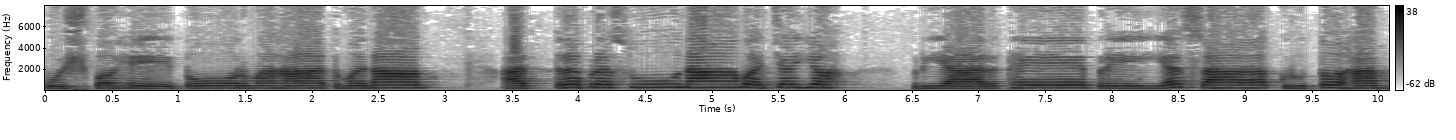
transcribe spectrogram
पुष्पहेतोर्महात्मना अत्र प्रसूनावचयः प्रियार्थे प्रेयसा कृतः।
